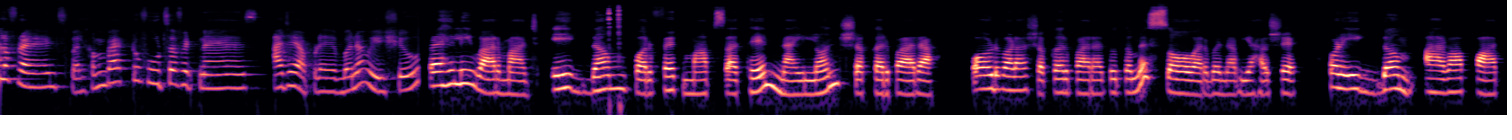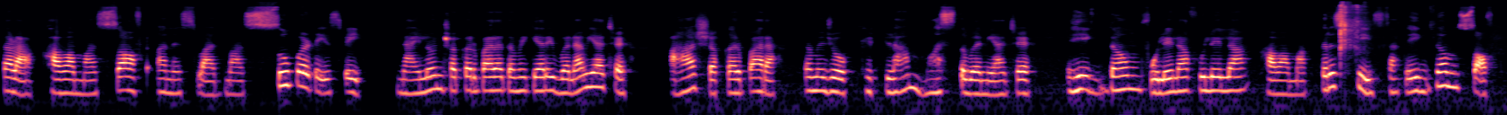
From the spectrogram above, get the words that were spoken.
Hello friends welcome back to foods of fitness આજે આપણે બનાવીશું પહેલી વારમાં જ એકદમ પરફેક્ટ માપ સાથે નાયલોન શક્કરપારા. પડવાળા શક્કરપારા તો તમે સો વાર બનાવ્યા હશે. પણ એકદમ આવા પાતળા, ખાવામાં સોફ્ટ અને સ્વાદમાં સુપર ટેસ્ટી નાયલોન શક્કરપારા તમે ક્યારેય બનાવ્યા છે? આ શક્કરપારા તમે જો કેટલા મસ્ત બન્યા છે. એકદમ ફૂલેલા ફૂલેલા, ખાવામાં ક્રિસ્પી સાથે એકદમ સોફ્ટ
